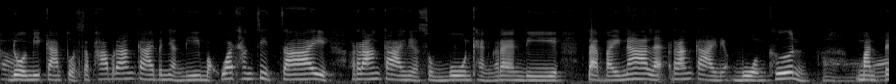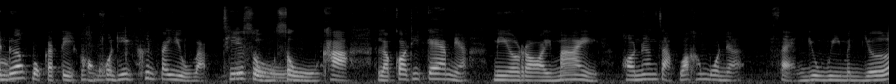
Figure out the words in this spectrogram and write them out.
ค่ะ โดยมีการตรวจสภาพร่างกายเป็นอย่างดี บอกว่าทั้งจิตใจ ร่างกายเนี่ยสมบูรณ์แข็งแรงดี แต่ใบหน้าและร่างกายเนี่ยบวมขึ้น อ๋อ มันเป็นเรื่องปกติของอือฮึคนที่ขึ้นไปอยู่แบบที่ที่สูสูงง สูงค่ะ แล้วก็ที่แก้มเนี่ยมีรอยไหม้เพราะเนื่องจากว่าข้างบนเนี่ยแสง UV มันเยอะ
